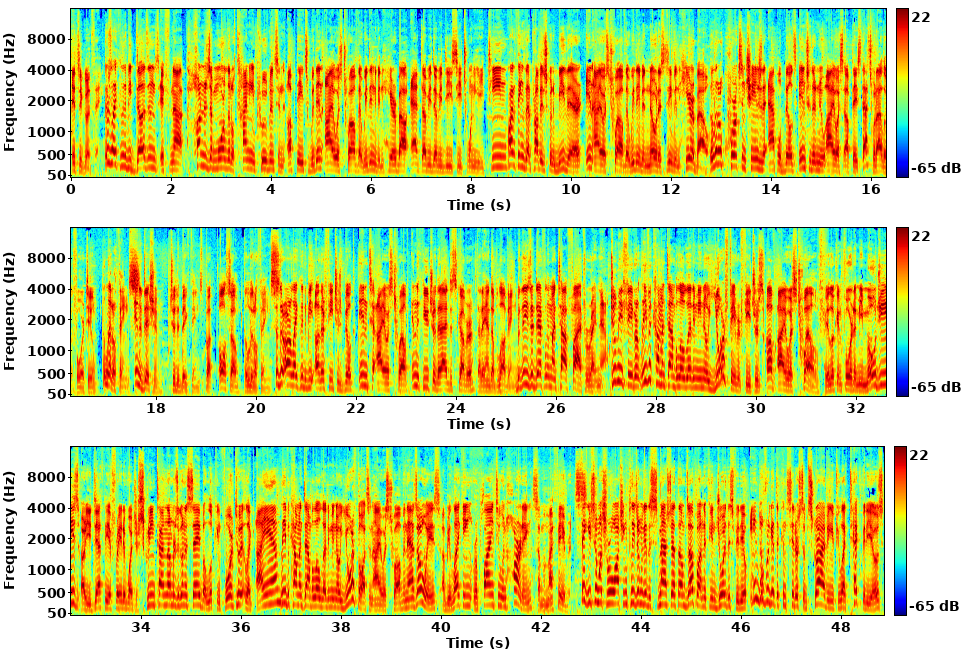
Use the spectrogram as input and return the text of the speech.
it's a good thing. There's likely to be dozens, if not hundreds of more little tiny improvements and updates within iOS 12 that we didn't even hear about at WWDC 2018. A lot of things that are probably just gonna be there in iOS 12 that we didn't even notice, didn't even hear about. The little quirks and changes that Apple builds into their new iOS updates, that's what I look forward to. The little things. In addition to the big things, but also the little things. So there are likely to be other features built into iOS 12 in the future that I discover that I end up loving. But these are definitely my top five for right now. Do me a favor, leave a comment down below letting me know your favorite features of iOS 12. Are you looking forward to Memojis? Are you deathly afraid of what your screen time numbers are gonna say, but looking forward to it like I am? Leave a comment down below letting me know your thoughts on iOS 12, and as always, I'll be liking, replying to, and hearting some of my favorites. Thank you so much for watching. Please don't forget to smash that thumbs up on if you enjoyed this video, and don't forget to consider subscribing if you like tech videos.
